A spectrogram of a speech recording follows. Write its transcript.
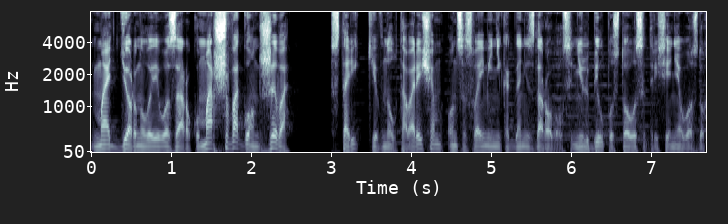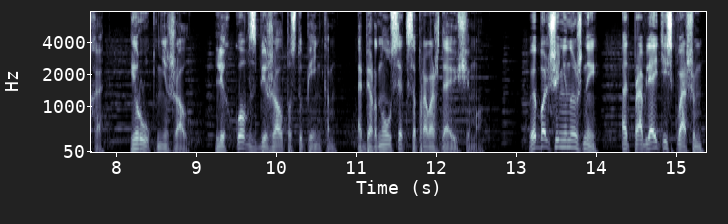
Мать дернула его за руку. «Марш в вагон! Живо!» Старик кивнул товарищам, он со своими никогда не здоровался, не любил пустого сотрясения воздуха. И рук не жал. Легко взбежал по ступенькам. Обернулся к сопровождающему. «Вы больше не нужны. Отправляйтесь к вашим».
